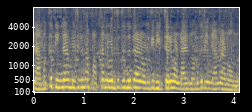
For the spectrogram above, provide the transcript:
നമുക്ക് തിന്നാൻ വെച്ചിരുന്ന പത്തെണ്ണം എടുത്ത് തിന്നിട്ടാണ് അവൾക്ക് തിരിച്ചറിവുണ്ടായത് നമുക്ക് തിന്നാൻ വേണമെന്ന്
